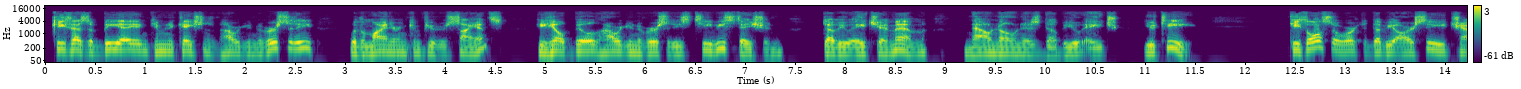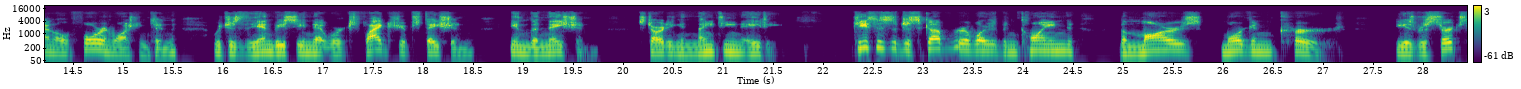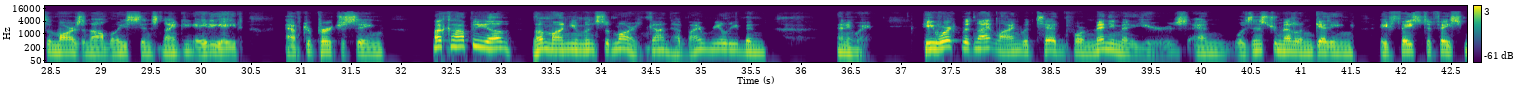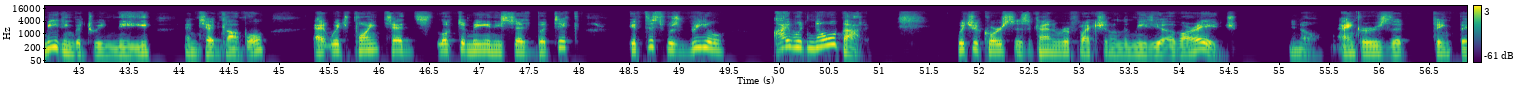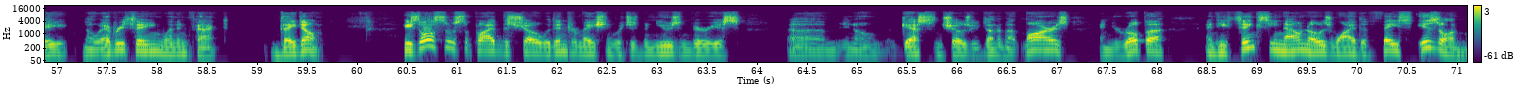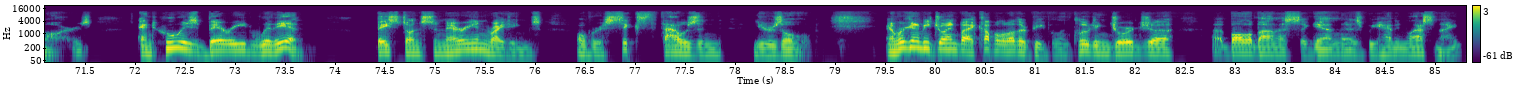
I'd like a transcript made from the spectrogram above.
Keith has a BA in communications from Howard University with a minor in computer science. He helped build Howard University's TV station, WHMM, now known as WHUT. Keith also worked at WRC Channel 4 in Washington, which is the NBC network's flagship station in the nation. starting in 1980. Keith is the discoverer of what has been coined the Mars Morgan curve. He has researched the Mars anomaly since 1988 after purchasing a copy of The Monuments of Mars. God, have I really been. Anyway, he worked with Nightline with Ted for many, many years and was instrumental in getting a face to face meeting between me and Ted Koppel. At which point, Ted looked at me and he said, But Dick, if this was real, I would know about it. Which, of course, is a kind of reflection on the media of our age. You know, anchors that think they know everything when in fact they don't. He's also supplied the show with information which has been used in various um, you know, guests and shows we've done about Mars and Europa, and he thinks he now knows why the face is on Mars and who is buried within, based on Sumerian writings over 6,000 years old. And we're going to be joined by a couple of other people, including George uh, uh, Balabanis again, as we had him last night,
